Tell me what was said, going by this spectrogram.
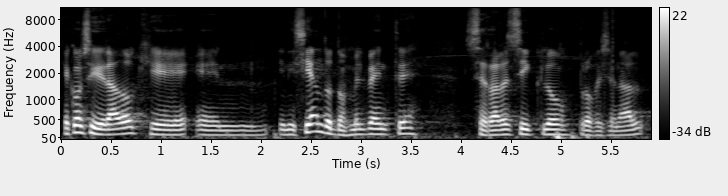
He considerado que iniciando el 2020 cerrar el ciclo profesional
